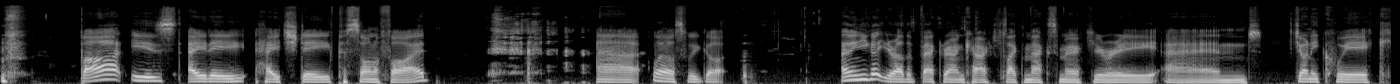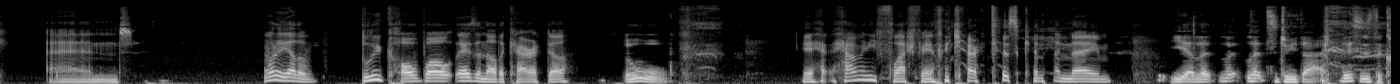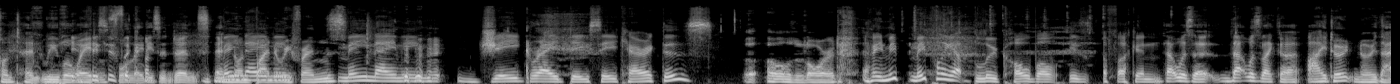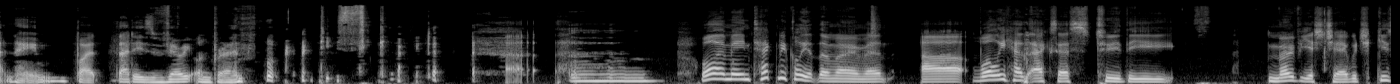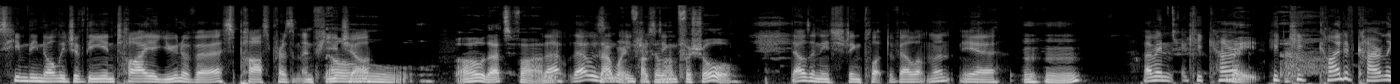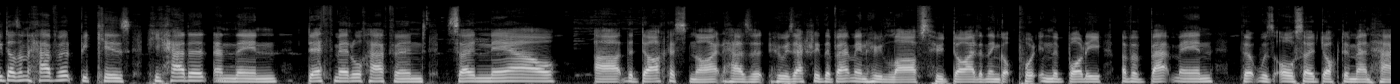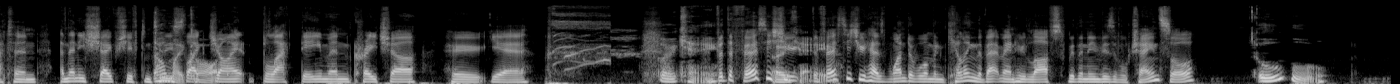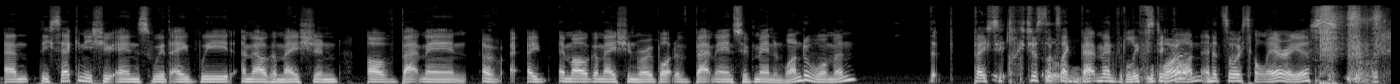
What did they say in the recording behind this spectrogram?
Bart is ADHD personified. Uh, what else we got? I mean, you got your other background characters like Max Mercury and Johnny Quick and what are the other? Blue Cobalt. There's another character. Ooh, Yeah, how many Flash family characters can I name? yeah. Let, let let's do that. This is the content we were Yeah, waiting for, ladies con- and gents, and non-binary friends. Me naming G grade DC characters. Uh, oh lord, I mean, me me pulling out Blue Cobalt is a fucking that was a that was like a I don't know that name, but that is very on brand for a DC character. Um, Well, I mean, technically at the moment, uh, Wally has access to the Mobius chair, which gives him the knowledge of the entire universe, past, present, and future. Oh, oh, that's fun. That that was that an interesting. up for sure. That was an interesting plot development. Yeah. Mm-hmm. I mean, he current, he he kind of currently doesn't have it because he had it and then death metal happened. So now uh, the Darkest Knight has it, who is actually the Batman who laughs, who died and then got put in the body of a Batman that was also Doctor Manhattan, and then he shapeshifted into Oh this like God. giant black demon creature. Who, yeah. Okay. But the first issue, Okay. the first issue has Wonder Woman killing the Batman who laughs with an invisible chainsaw. Ooh. and the second issue ends with a weird amalgamation of Batman of a amalgamation robot of Batman, Superman, and Wonder Woman that basically just looks like Batman with lipstick What? on, and it's always hilarious.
